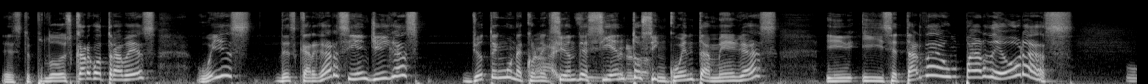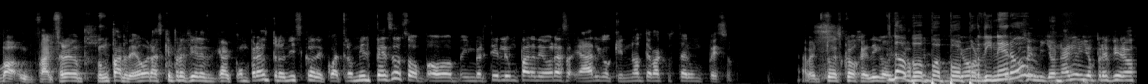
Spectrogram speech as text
este, pues lo descargo otra vez. Güeyes, descargar 100 gigas, yo tengo una conexión de sí, pero no. 150 megas y, y se tarda un par de horas. Alfredo, pues un par de horas, ¿qué prefieres? ¿Comprar otro disco de cuatro mil pesos o, o invertirle un par de horas a algo que no te va a costar un peso? A ver, tú escoge, digo. No, yo- por- por- por- yo, por dinero. como soy millonario, yo prefiero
